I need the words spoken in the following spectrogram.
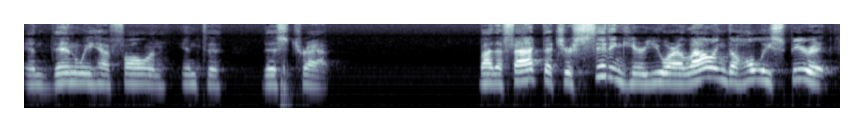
And then we have fallen into this trap. By the fact that you're sitting here, you are allowing the Holy Spirit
